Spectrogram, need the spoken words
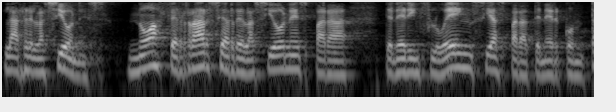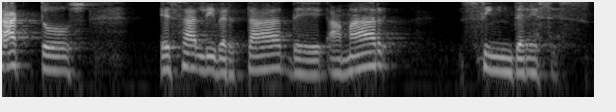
las relaciones. No aferrarse a relaciones para tener influencias, para tener contactos. Esa libertad de amar sin intereses,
